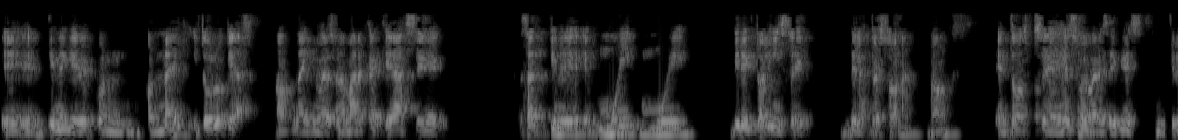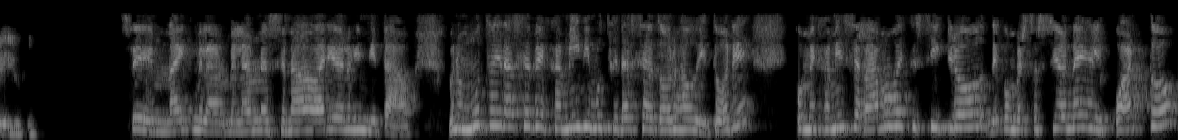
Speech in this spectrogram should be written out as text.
eh, tiene que ver con, Nike y todo lo que hace. Nike no es una marca que hace, o sea, tiene, es muy, muy directo al insight de las personas. ¿no? Entonces, eso me parece que es increíble. Sí, Mike me la, me han mencionado varios de los invitados. Bueno, muchas gracias Benjamín y muchas gracias a todos los auditores. Con Benjamín cerramos este ciclo de conversaciones, el cuarto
